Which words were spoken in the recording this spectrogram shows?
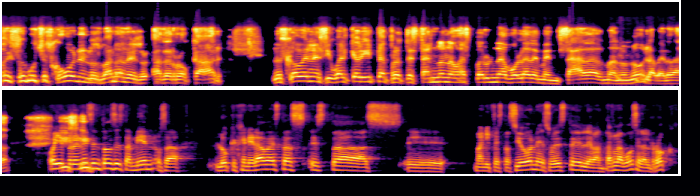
Ay, son muchos jóvenes, nos van a, a derrocar. Los jóvenes, igual que ahorita, protestando nada más por una bola de mensadas, mano, ¿no? La verdad. Oye, pero en ese entonces también, o sea, lo que generaba estas, estas eh, manifestaciones o este levantar la voz era el rock.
